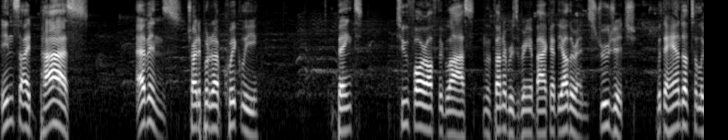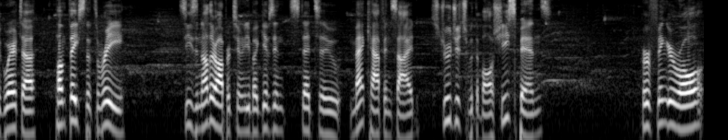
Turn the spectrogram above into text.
Inside pass. Evans tried to put it up quickly. Banked too far off the glass, and the Thunderbirds bring it back at the other end. Strujic with the hand up to LaGuerta. Pump fakes the three sees another opportunity, but gives instead to Metcalf inside. Strujic with the ball. She spins. Her finger roll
